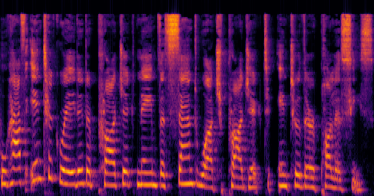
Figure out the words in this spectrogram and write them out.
who have integrated a project named the Sandwatch Project into their policies.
